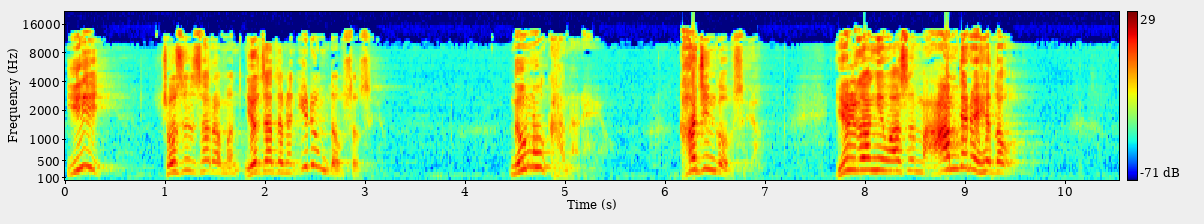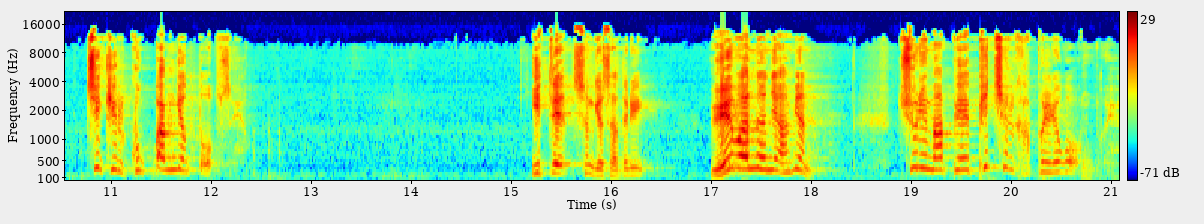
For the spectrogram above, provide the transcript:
이 조선 사람은 여자들은 이름도 없었어요. 너무 가난해요. 가진 거 없어요. 열강에 와서 마음대로 해도 지킬 국방력도 없어요. 이때 선교사들이 왜 왔느냐 하면 주님 앞에 빛을 갚으려고 온 거예요.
